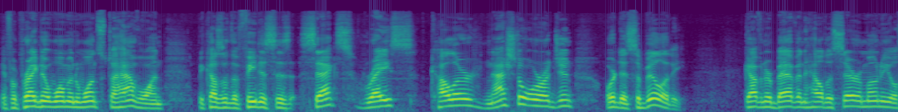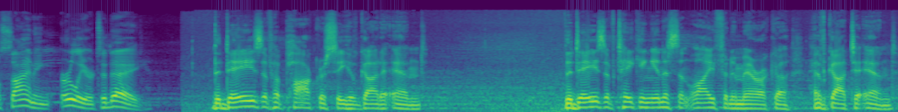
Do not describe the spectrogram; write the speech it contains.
if a pregnant woman wants to have one because of the fetus's sex, race, color, national origin, or disability. Governor Bevin held a ceremonial signing earlier today. The days of hypocrisy have got to end. The days of taking innocent life in America have got to end.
